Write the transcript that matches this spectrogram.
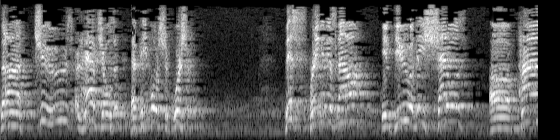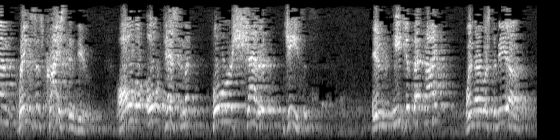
that I choose and have chosen that people should worship. This bringing us now in view of these shadows of time brings us Christ in view. All the Old Testament foreshadowed Jesus. In Egypt that night, when there was to be a,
